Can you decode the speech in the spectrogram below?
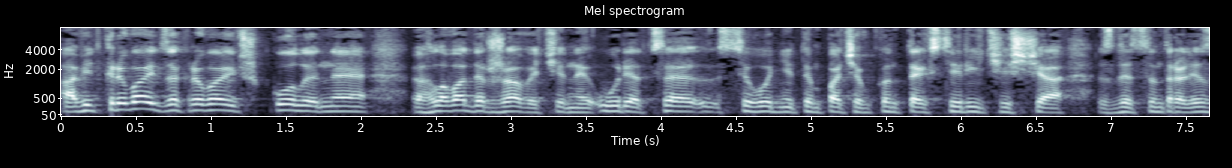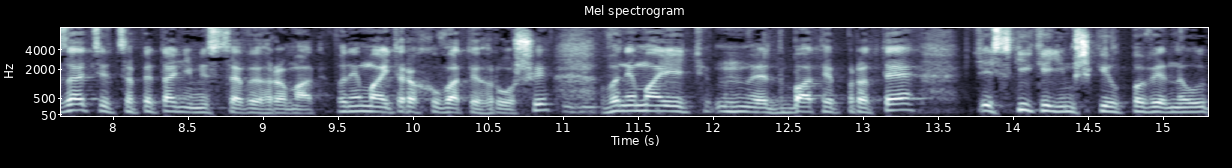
А відкривають, закривають школи не глава держави чи не уряд. Це сьогодні, тим паче, в контексті річища з децентралізації. Це питання місцевих громад. Вони мають рахувати гроші, вони мають дбати про те, скільки їм шкіл повинно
